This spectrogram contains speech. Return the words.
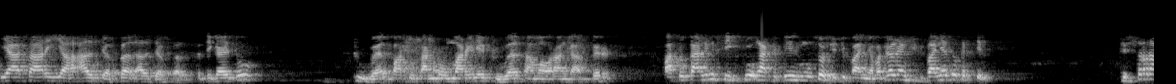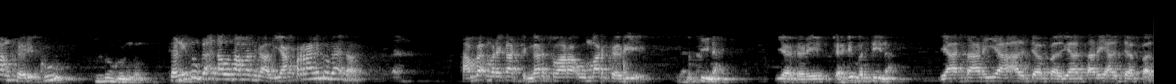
Ya Sariyah Al Jabal Al Jabal. Ketika itu duel pasukan Umar ini duel sama orang kafir. Pasukan ini sibuk ngadepi musuh di depannya. Padahal yang di depannya itu kecil. Diserang dari gunung. Dan itu nggak tahu sama sekali. Yang perang itu nggak tahu. Sampai mereka dengar suara Umar dari Medina. Ya dari dari Medina. Ya Sariyah Al Jabal, Ya Sariyah Al Jabal.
